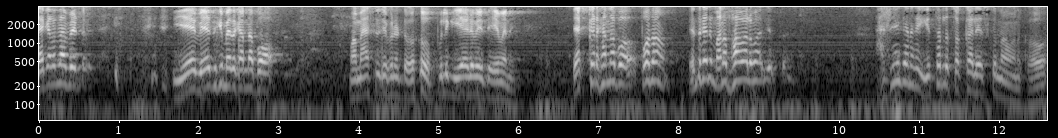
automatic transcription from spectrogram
ఎక్కడన్నా పెట్టు. ఏ వేదిక మీద కన్నా పో. మా మాస్టర్ చెప్పినట్టు పులికి ఏడవైతే ఏమని? ఎక్కడికన్నా పో పోదాం. ఎందుకని? మన భావాలు వాళ్ళు చెప్తాం. అదే కనుక ఇతరులు చొక్కాలు వేసుకున్నాం అనుకో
